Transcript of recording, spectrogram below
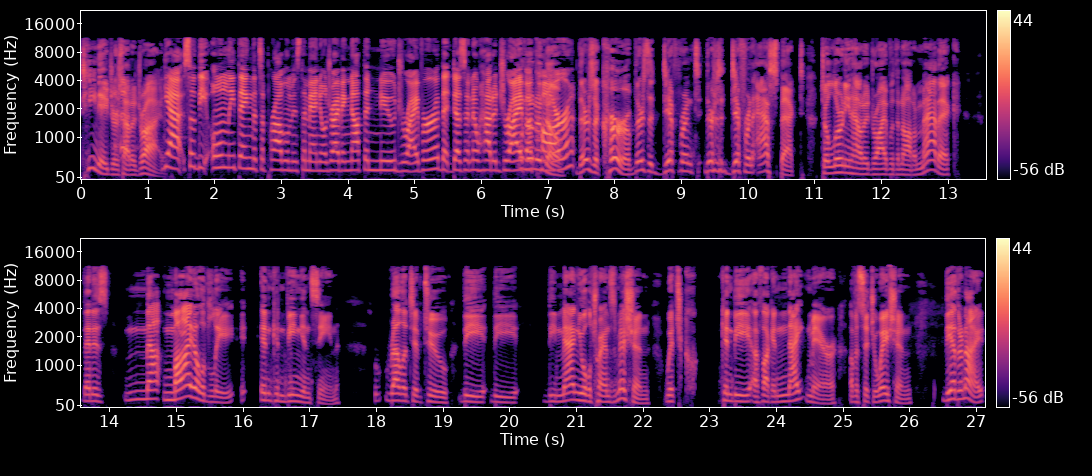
teenagers how to uh, drive. Yeah, so the only thing that's a problem is the manual driving, not the new driver that doesn't know how to drive Well, no, a no, car. No. There's a curve. There's a different. There's a different aspect to learning how to drive with an automatic that is mi- mildly inconveniencing relative to the the the manual transmission, which c- can be a fucking nightmare of a situation. The other night,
